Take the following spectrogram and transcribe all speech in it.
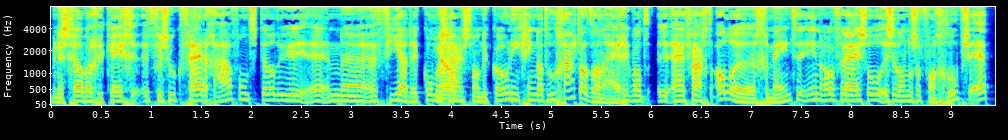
Meneer Schelberg, u kreeg het verzoek vrijdagavond, stelde u een, uh, via de commissaris nou. van de Koning. Ging dat, hoe gaat dat dan eigenlijk? Want uh, hij vraagt alle gemeenten in Overijssel. Is er dan een soort van groepsapp?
